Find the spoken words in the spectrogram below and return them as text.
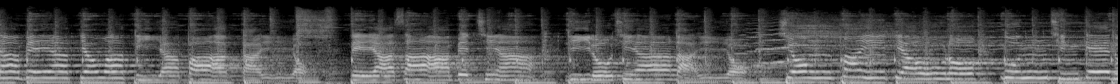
啊马啊雕啊猪啊八界哟，地啊三要请二路车来哟。上歹条路，阮亲家泪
